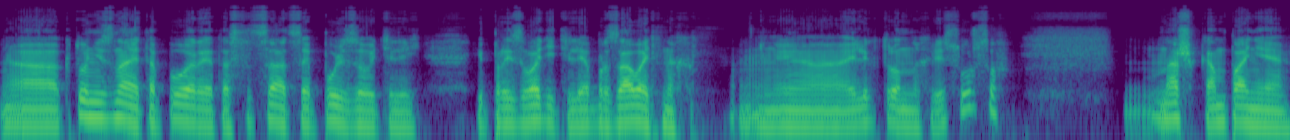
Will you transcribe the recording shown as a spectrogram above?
А, кто не знает, АПР это Ассоциация пользователей и производителей образовательных э, электронных ресурсов. Наша компания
